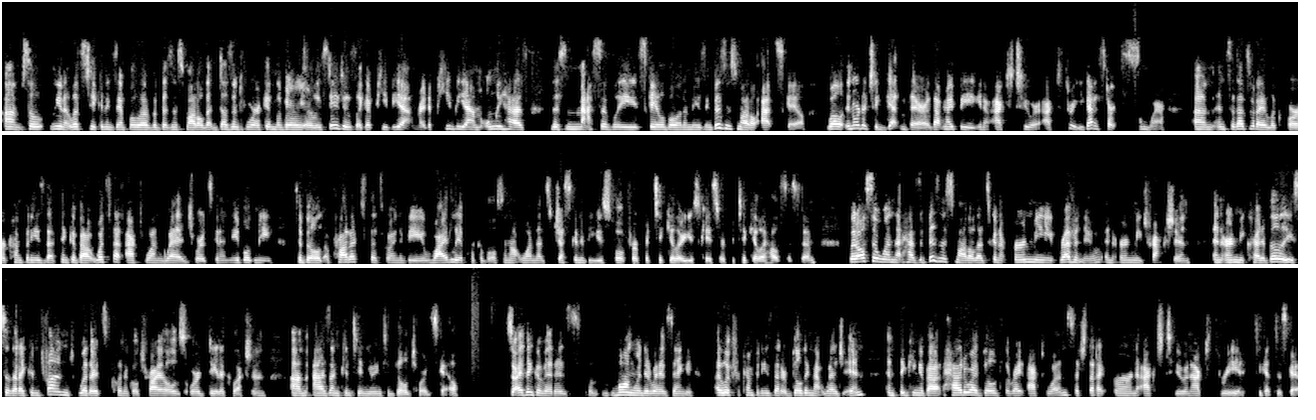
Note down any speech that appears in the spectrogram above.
Um, so you know let's take an example of a business model that doesn't work in the very early stages like a pbm right? A pbm only has this massively scalable and amazing business model at scale. Well in order to get there that might be you know act two or act three. You got to start somewhere. Um, and so that's what I look for. Companies that think about what's that Act One wedge where it's going to enable me to build a product that's going to be widely applicable. So, not one that's just going to be useful for a particular use case or a particular health system, but also one that has a business model that's going to earn me revenue and earn me traction and earn me credibility so that I can fund whether it's clinical trials or data collection um, as I'm continuing to build towards scale. So I think of it as a long winded way of saying I look for companies that are building that wedge in and thinking about how do I build the right act one such that I earn act two and act three to get to scale.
